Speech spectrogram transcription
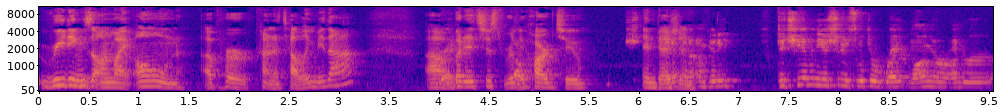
readings on my own of her kind of telling me that um, right. But it's just really um, hard to envision. And, and, I'm getting. Did she have any issues with her right lung or under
